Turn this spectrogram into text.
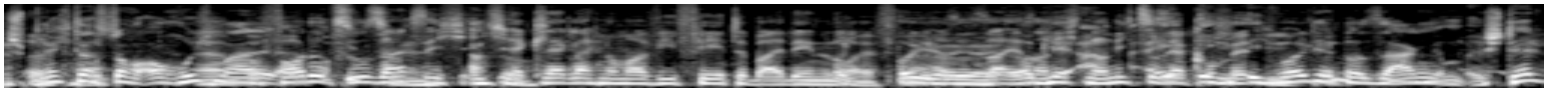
Sprech das doch auch ruhig Äh, mal. bevor du offiziell. zusagst, ich, ich so. erkläre gleich nochmal, wie Fete bei denen läuft. Ui, Ne? ui, Also ui. noch, Okay, nicht, noch nicht zu sehr ich, ich, wollte ja nur sagen, stellt,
